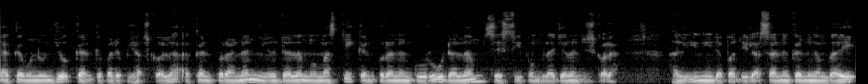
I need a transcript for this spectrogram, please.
akan menunjukkan kepada pihak sekolah akan peranannya dalam memastikan peranan guru dalam sesi pembelajaran di sekolah. Hal ini dapat dilaksanakan dengan baik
